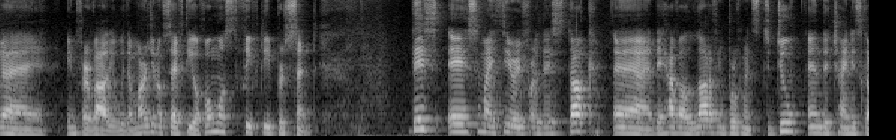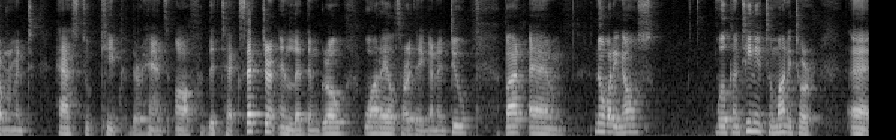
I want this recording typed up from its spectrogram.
uh, in fair value with a margin of safety of almost 50%. This is my theory for this stock. Uh, they have a lot of improvements to do, and the Chinese government has to keep their hands off the tech sector and let them grow. What else are they gonna do? But um, nobody knows. We'll continue to monitor uh,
